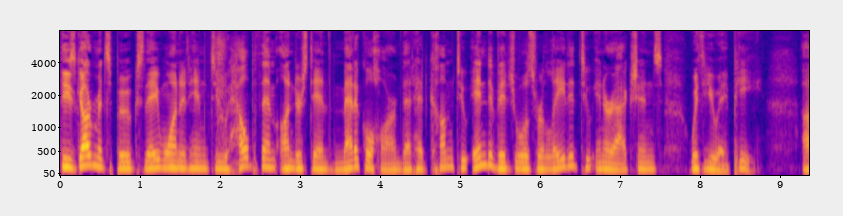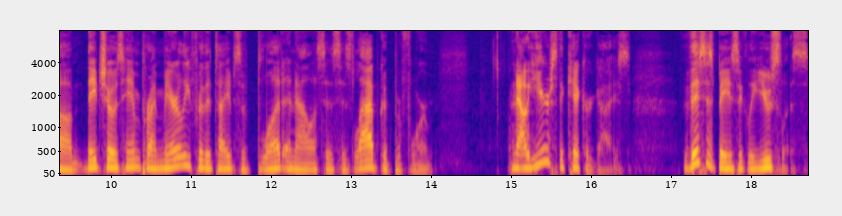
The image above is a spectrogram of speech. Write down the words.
these government spooks, they wanted him to help them understand the medical harm that had come to individuals related to interactions with UAP. Um, they chose him primarily for the types of blood analysis his lab could perform. Now, here's the kicker, guys. This is basically useless.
